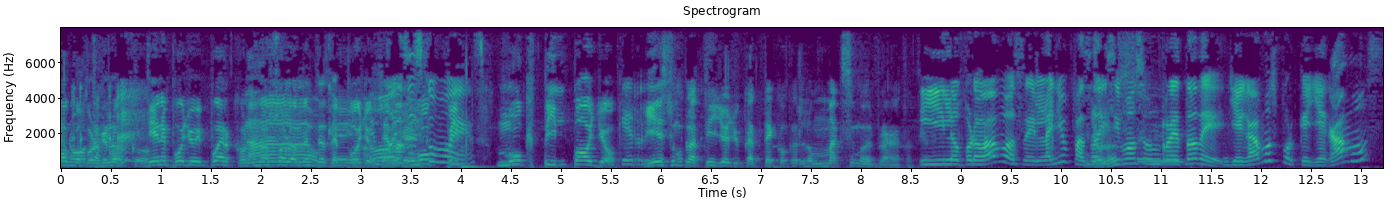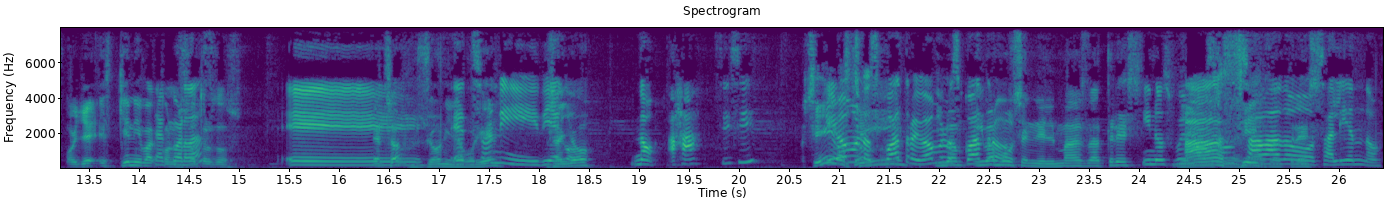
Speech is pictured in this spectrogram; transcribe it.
tampoco, no, porque tampoco. no tiene pollo y puerco, no, no Ah, solamente es de ok. pollo. Oh, se llama ese es como Mucpi- es. Mucpipollo. Qué rico. Y es un platillo yucateco que es lo máximo del planeta. Tierra. Y lo probamos. El año pasado Yo lo hicimos sé. un reto de llegamos porque llegamos. Oye, ¿es- ¿quién iba ¿Te con acuerdas? nosotros dos? Eh, ¿Edson? Johnny. Edson y O sea, Diego. yo. No, ajá, sí, sí. Sí, Íbamos ¿sí? los cuatro, íbamos los Íbam- cuatro. Íbamos en el Mazda 3. Y nos fuimos Ah, un sí. sábado saliendo.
